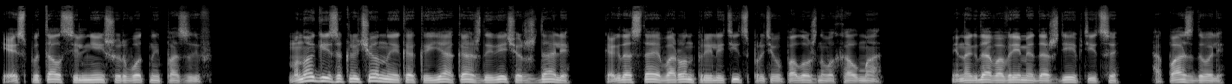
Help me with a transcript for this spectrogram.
я испытал сильнейший рвотный позыв. Многие заключенные, как и я, каждый вечер ждали, когда стая ворон прилетит с противоположного холма. Иногда во время дождей птицы опаздывали,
